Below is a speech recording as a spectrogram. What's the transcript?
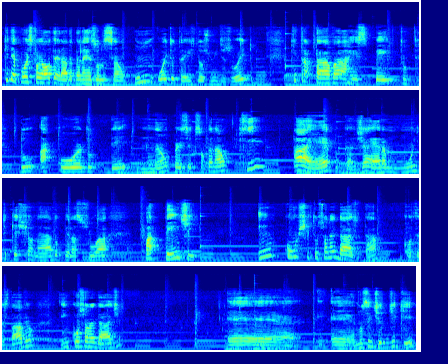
que depois foi alterada pela resolução 183 de 2018, que tratava a respeito do acordo de não persecução penal, que à época já era muito questionado pela sua patente inconstitucionalidade, tá? Incontestável inconstitucionalidade é, é, no sentido de que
